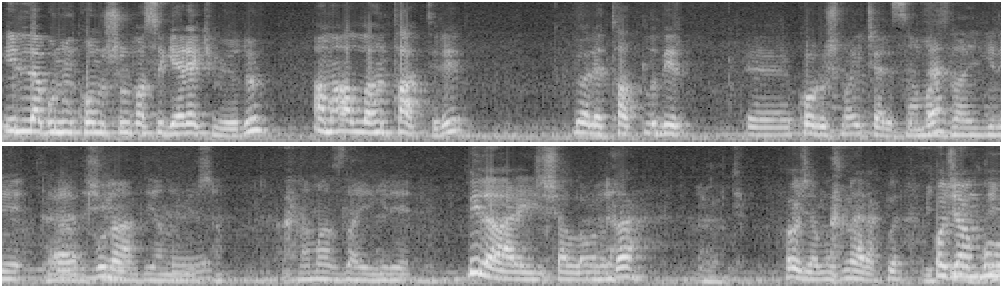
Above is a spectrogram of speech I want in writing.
illa bunun konuşulması gerekmiyordu. Ama Allah'ın takdiri böyle tatlı bir e, konuşma içerisinde Namazla ilgili Ee, şey buna, vardı yanılmıyorsam. Namazla ilgili bilahare inşallah onu da hocamız meraklı. Hocam değil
